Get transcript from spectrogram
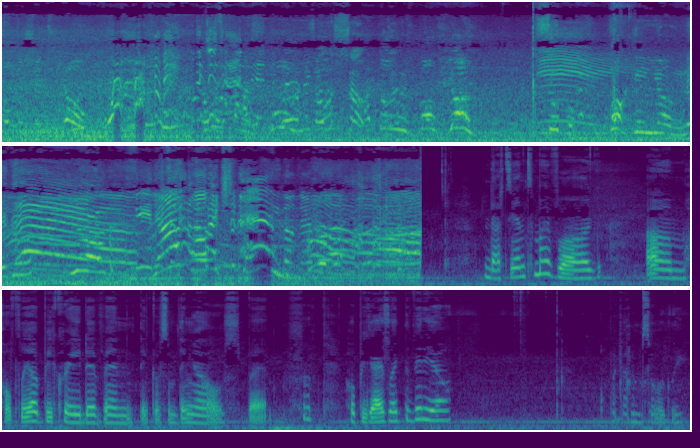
talking shit to yo? What just happened? So what's up? I thought we was both young. Super fucking young, nigga. That's the end of my vlog. Um, hopefully I'll be creative and think of something else, but hope you guys like the video. Oh my god, I'm so ugly.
